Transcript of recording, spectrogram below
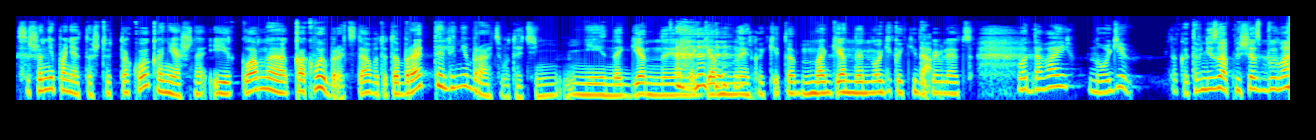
Совершенно непонятно, что это такое, конечно. И главное, как выбрать, да, вот это брать-то или не брать, вот эти не ногенные, аногенные какие-то ногенные ноги какие-то появляются. Вот давай ноги так, это внезапно сейчас было.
